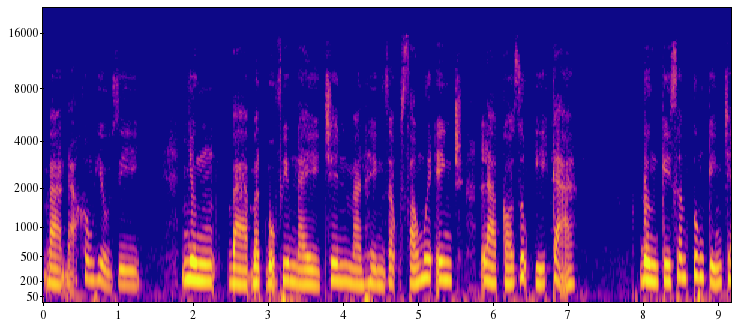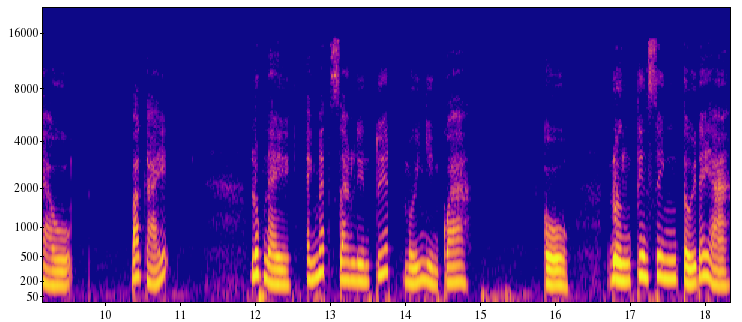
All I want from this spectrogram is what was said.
bà đã không hiểu gì. Nhưng bà bật bộ phim này trên màn hình rộng 60 inch là có dụng ý cả. Đường kỳ sâm cung kính chào bác gái. Lúc này ánh mắt Giang Liên Tuyết mới nhìn qua. Ồ, đường tiên sinh tới đây à?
